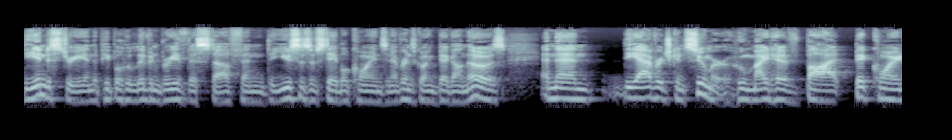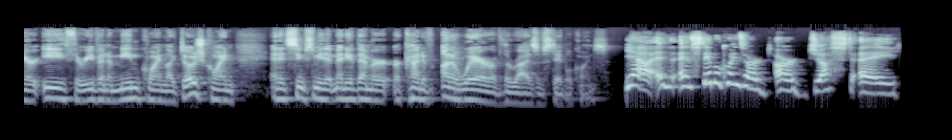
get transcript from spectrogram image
the industry and the people who live and breathe this stuff and the uses of stablecoins, and everyone's going big on those. And then the average consumer who might have bought Bitcoin or ETH or even a meme coin like Dogecoin. And it seems to me that many of them are, are kind of unaware of the rise of stablecoins. Yeah, and, and stablecoins are are just a,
